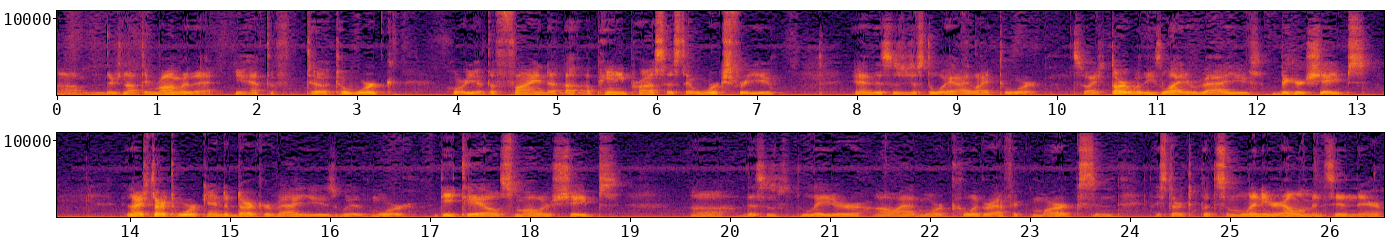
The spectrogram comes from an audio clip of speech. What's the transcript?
Um, there's nothing wrong with that. You have to, to, to work or you have to find a, a painting process that works for you. And this is just the way I like to work. So I start with these lighter values, bigger shapes, and I start to work into darker values with more detail, smaller shapes. Uh, this is later. I'll add more calligraphic marks and I start to put some linear elements in there.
